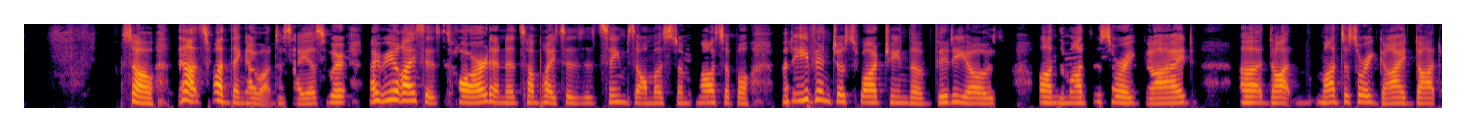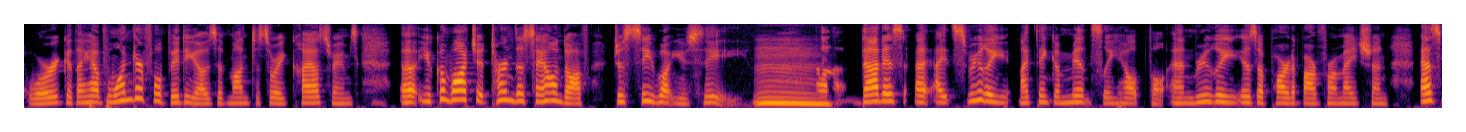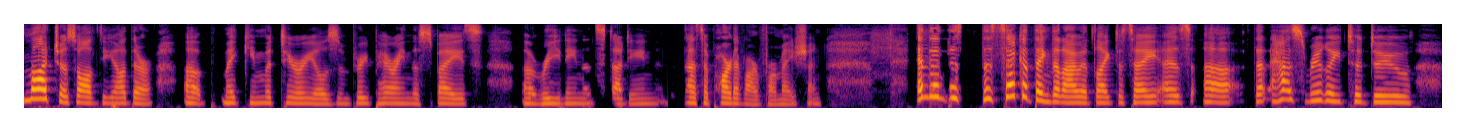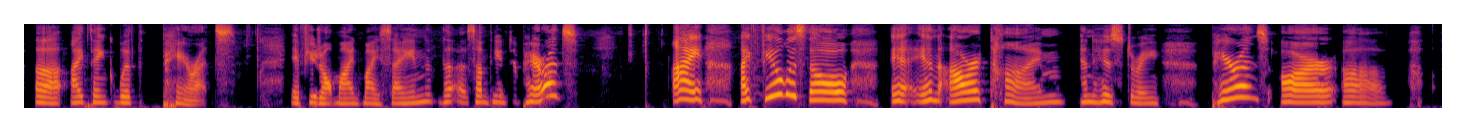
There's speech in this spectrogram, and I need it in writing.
So that's one thing I want to say is where I realize it's hard and in some places it seems almost impossible, but even just watching the videos on the Montessori guide, uh, dot montessoriguide.org they have wonderful videos of montessori classrooms. Uh, you can watch it turn the sound off just see what you see. Mm. uh, that is uh, it's really i think immensely helpful and really is a part of our formation as much as all the other uh, making materials and preparing the space uh, reading and studying. That's a part of our formation and then the, the second thing that i would like to say is uh, that has really to do uh, i think with parents. If you don't mind my saying the, something to parents I I feel as though i- in our time in history, parents are uh,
